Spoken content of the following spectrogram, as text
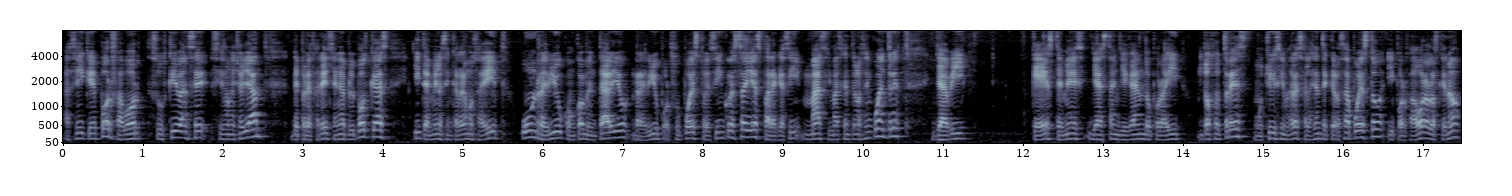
Así que por favor, suscríbanse si no han hecho ya, de preferencia en Apple Podcasts. Y también les encargamos ahí un review con comentario, review por supuesto de 5 estrellas para que así más y más gente nos encuentre. Ya vi que este mes ya están llegando por ahí dos o tres. Muchísimas gracias a la gente que los ha puesto y por favor a los que no,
